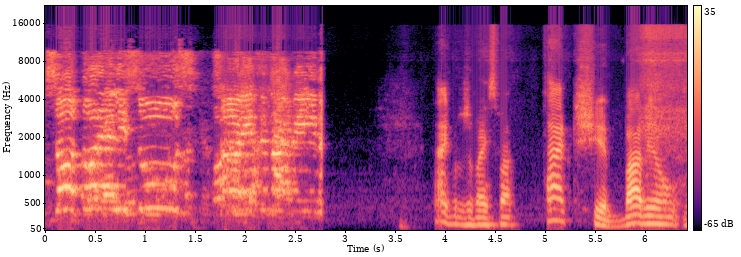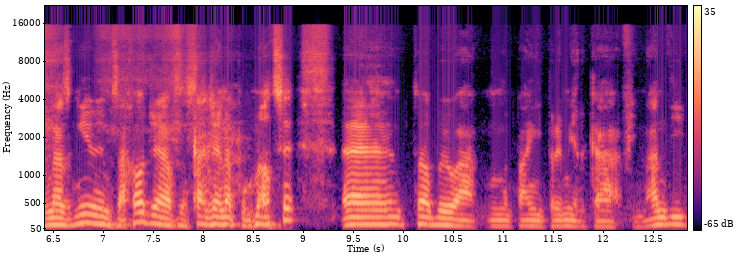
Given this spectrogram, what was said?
Sou Torelisus! Sou isso da vida! Tak, proszę Państwa, tak się bawią na zgniłym zachodzie, a w zasadzie na północy. E, To była mm, pani premierka Finlandii,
